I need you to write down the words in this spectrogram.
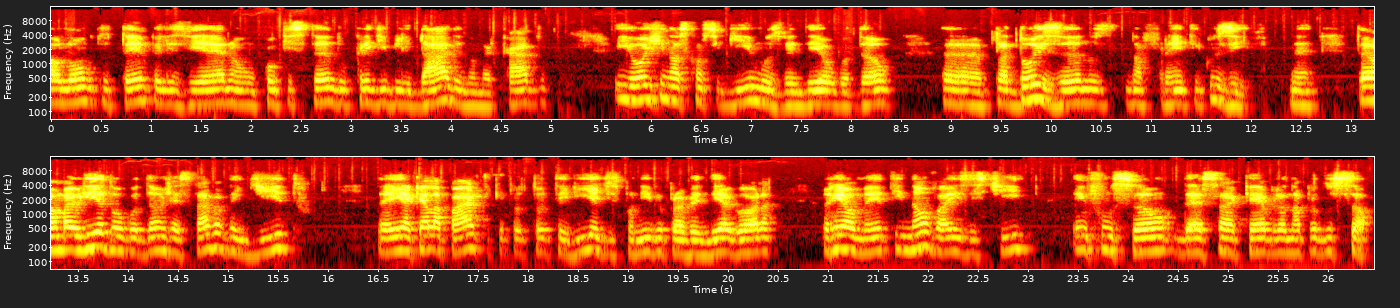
ao longo do tempo eles vieram conquistando credibilidade no mercado e hoje nós conseguimos vender algodão uh, para dois anos na frente, inclusive. Né? Então a maioria do algodão já estava vendido né? e aquela parte que o produtor teria disponível para vender agora realmente não vai existir em função dessa quebra na produção.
